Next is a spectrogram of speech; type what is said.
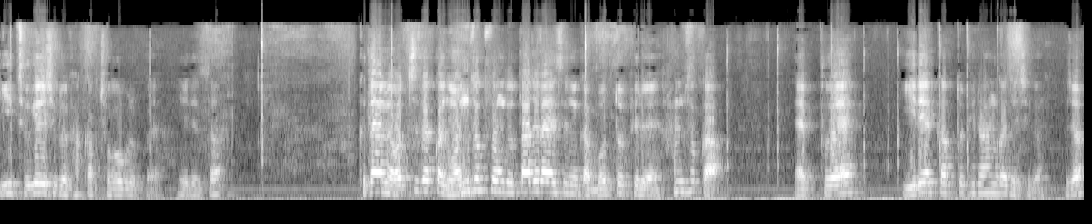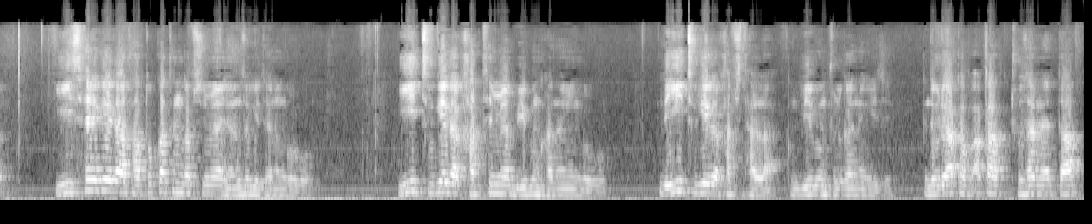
이 두 개의 식을 각각 적어볼 거야. 이해됐어? 그 다음에 어찌됐건 연속성도 따지라 했으니까 뭣도 필요해. 함수값. f의 1의 값도 필요한 거지 지금 그죠? 이 세 개가 다 똑같은 값이면 연속이 되는 거고. 이 두 개가 같으면 미분 가능인 거고 근데 이 두 개가 값이 달라. 그럼 미분 불가능이지. 근데 우리 아까 아까 조사를 했다.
